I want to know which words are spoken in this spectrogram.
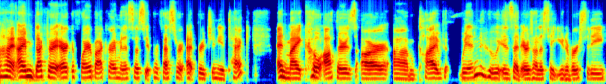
Hi, I'm Dr. Erica Feuerbacher. I'm an associate professor at Virginia Tech, and my co-authors are um, Clive Wynne, who is at Arizona State University,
